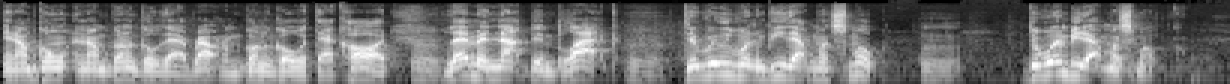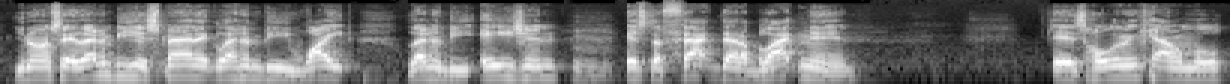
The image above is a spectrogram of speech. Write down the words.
and I'm going and I'm gonna go that route. and I'm gonna go with that card. Let him have not been black. There really wouldn't be that much smoke. There wouldn't be that much smoke. You know what I'm saying? Let him be Hispanic. Let him be white. Let him be Asian. Mm. It's the fact that a black man is holding accountable.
